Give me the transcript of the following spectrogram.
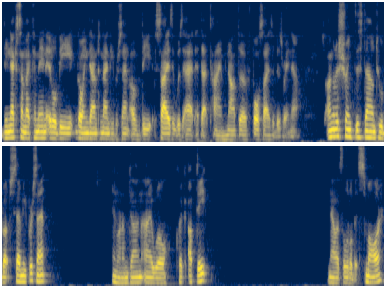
the next time I come in, it'll be going down to 90% of the size it was at at that time, not the full size it is right now. So I'm going to shrink this down to about 70%. And when I'm done, I will click Update. Now it's a little bit smaller.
